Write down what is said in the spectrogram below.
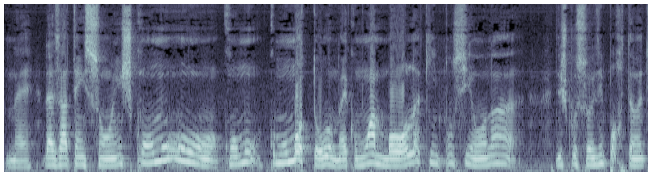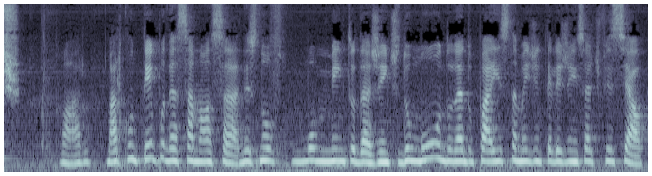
né, das atenções como, como, como um motor, né, como uma mola que impulsiona discussões importantes. Claro, marca um tempo nessa nossa, nesse novo momento da gente, do mundo, né, do país também de inteligência artificial.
